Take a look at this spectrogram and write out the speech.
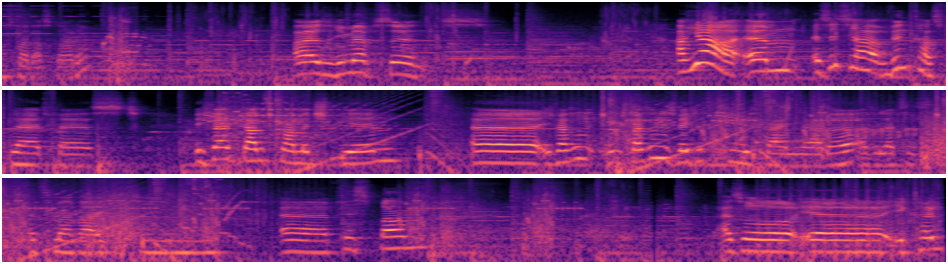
Was war das gerade? Also die Maps sind. Ach ja, ähm, es ist ja Wintersplatfest. Ich werde ganz klar mitspielen. Äh, ich weiß, nicht, ich weiß noch nicht, welches Team ich sein werde. Also letztes, letztes Mal war ich Team äh, Fistbump. Also, ihr, ihr könnt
